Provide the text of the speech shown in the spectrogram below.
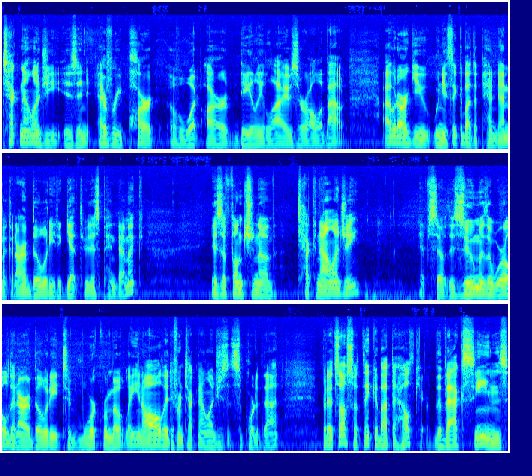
technology is in every part of what our daily lives are all about. I would argue when you think about the pandemic and our ability to get through this pandemic is a function of technology. So, the Zoom of the world and our ability to work remotely and all the different technologies that supported that but it's also think about the healthcare, the vaccines,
